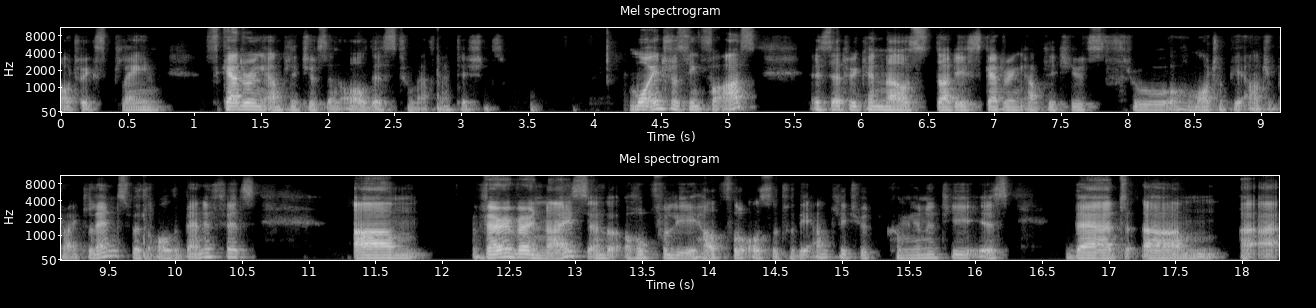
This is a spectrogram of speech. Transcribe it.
how to explain scattering amplitudes and all this to mathematicians. More interesting for us is that we can now study scattering amplitudes through homotopy algebraic lens with all the benefits. Um, very, very nice and hopefully helpful also to the amplitude community is that um, I,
